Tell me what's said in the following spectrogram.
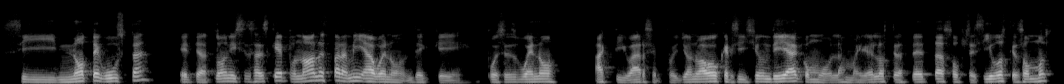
si no te gusta el triatlón y dices, ¿sabes qué? Pues no, no es para mí. Ah, bueno, de que pues es bueno activarse. Pues yo no hago ejercicio un día como la mayoría de los triatletas obsesivos que somos,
